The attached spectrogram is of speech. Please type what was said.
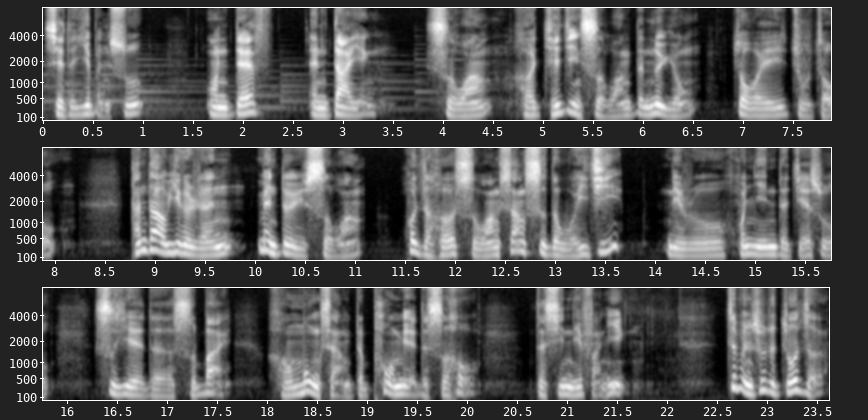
写的一本书《On Death and Dying》死亡和接近死亡的内容作为主轴，谈到一个人面对死亡或者和死亡相似的危机，例如婚姻的结束、事业的失败。和梦想的破灭的时候的心理反应。这本书的作者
